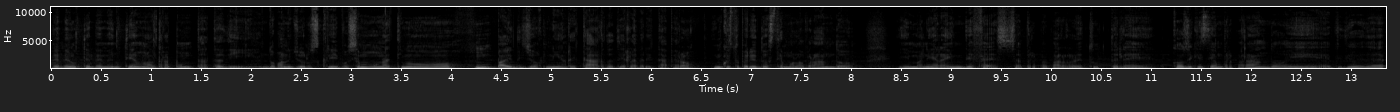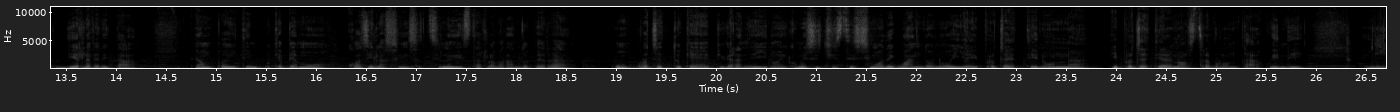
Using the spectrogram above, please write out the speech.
Benvenuti e benvenuti in un'altra puntata di Domani Giuro Scrivo. Siamo un attimo, un paio di giorni in ritardo a dire la verità, però in questo periodo stiamo lavorando in maniera indefessa per preparare tutte le cose che stiamo preparando e vi devo dire la verità, è un po' di tempo che abbiamo quasi la sensazione di star lavorando per un progetto che è più grande di noi, come se ci stessimo adeguando noi ai progetti e non i progetti alle nostre volontà. Quindi il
